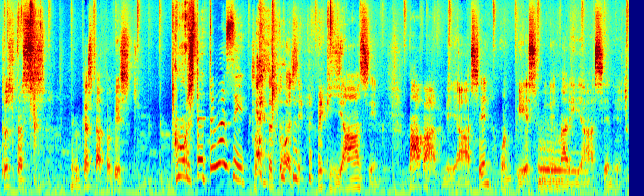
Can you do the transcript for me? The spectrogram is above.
Tu prasi, kas tā pa vistu? Kurš tad to zina? Kurš tad to zina? Bet jāzina. Pavāram ir jāzina, un viesmīlim arī jāzina. Ir.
